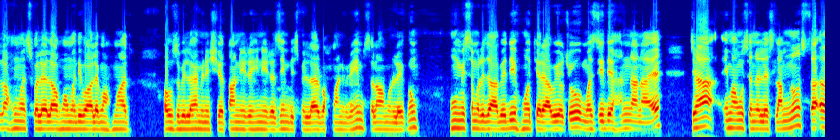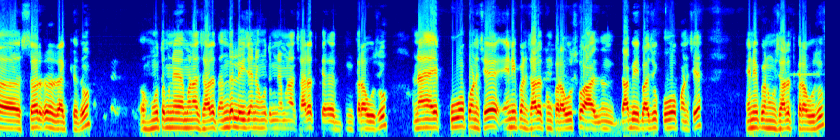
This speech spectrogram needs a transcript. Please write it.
अल्लाहुम्मा सल्ली अला मुहम्मद व अली मुहम्मद। औज़ु बिल्लाहि मिनश शैतानिर रहीमिर रजीम। बिस्मिल्लाहिर रहमानिर रहीम। सलाम હું મિસમ રજા આબેદી હું અત્યારે આવ્યો છું મસ્જિદે હન્નાનાએ જ્યાં ઇમામ હુસેન અલ ઇસ્લામનું સર રાખ્યો હતો હું તમને હમણાં જારત અંદર લઈ જઈને હું તમને હમણાં જારત કરાવું છું અને એક કૂવો પણ છે, એની પણ જારત હું કરાવું છું. આ ડાબી બાજુ કૂવો પણ છે, એની પણ હું જારત કરાવું છું.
